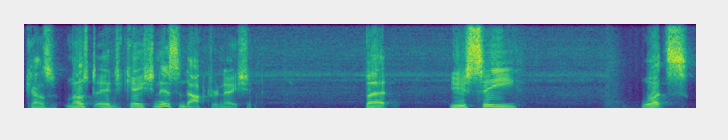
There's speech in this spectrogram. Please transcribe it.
because most education is indoctrination. But you see what's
